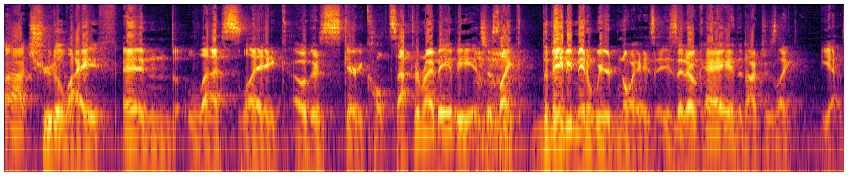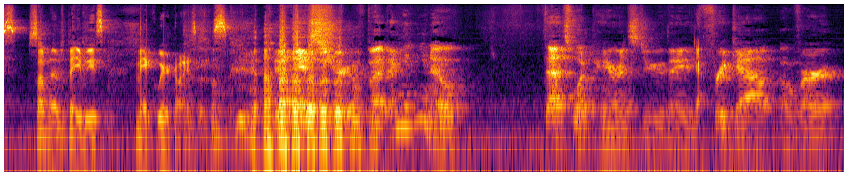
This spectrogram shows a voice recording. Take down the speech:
uh, true to life and less like, oh, there's scary cults after my baby. It's just Mhm. like the baby made a weird noise. Is it okay? And the doctor's like, yes. Sometimes babies make weird noises. It's true, but I mean, you know, that's what parents do. They Yeah. freak out over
